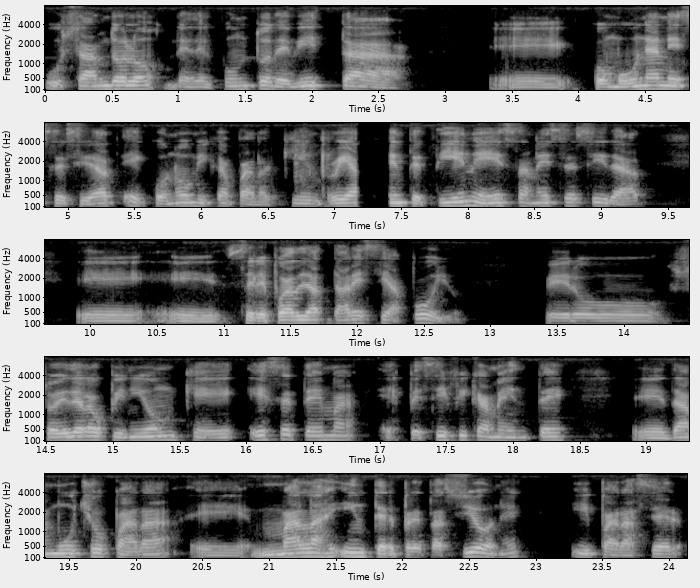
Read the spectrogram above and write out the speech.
usándolo desde el punto de vista como una necesidad económica para quien realmente tiene esa necesidad, se le pueda dar ese apoyo pero soy de la opinión que ese tema específicamente eh, da mucho para eh, malas interpretaciones y para hacer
